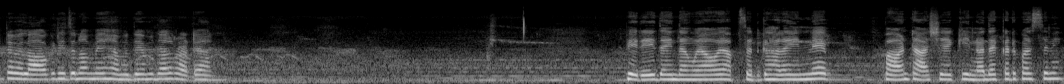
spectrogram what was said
එක වෙලාවකට හිතනවා මේ හැමදේම දාලා රට යන්න. පෙරේද ඉඳන් ඔයා ඔය අප්සෙට් ගහලා ඉන්නේ පාන්ට ආශයක ඉන්නවා දැක්කට පස්සේනේ.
